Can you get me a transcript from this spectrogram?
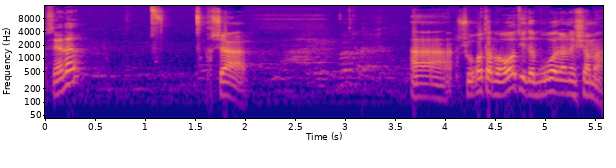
בסדר? עכשיו, השורות הבאות ידברו על הנשמה.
